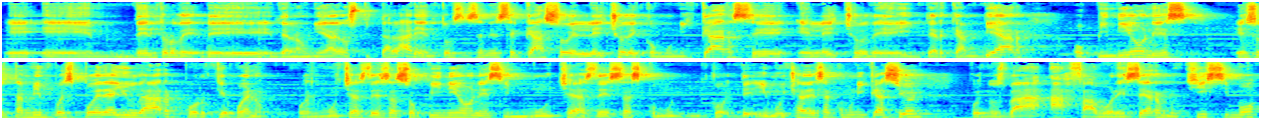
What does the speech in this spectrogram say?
eh, em, dentro de, la unidad hospitalaria. Entonces, en ese caso, el hecho de comunicarse, el hecho de intercambiar opiniones, eso también pues puede ayudar porque, bueno, pues muchas de esas opiniones y muchas de esas y mucha de esa comunicación pues nos va a favorecer muchísimo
